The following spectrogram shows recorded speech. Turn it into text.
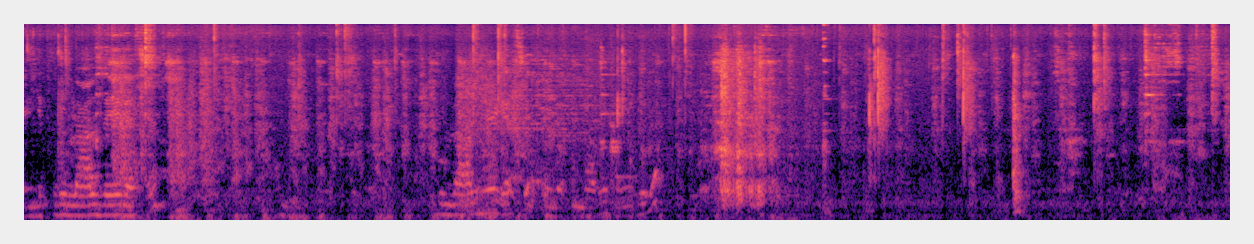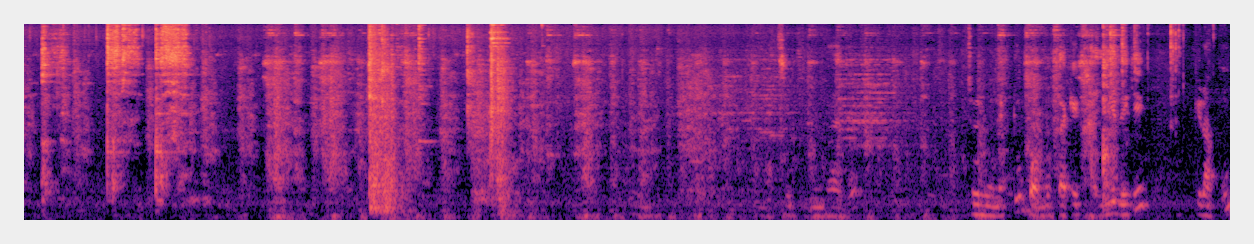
এই যে পুরো লাল হয়ে গেছে পুরো লাল হয়ে গেছে এরকমভাবে হয়ে গেলে মাছের ডিম ভাজা চলুন একটু খাইয়ে দেখি কীরকম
